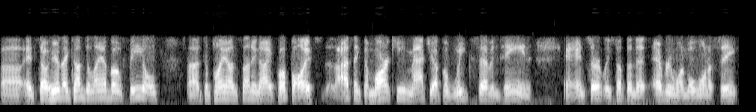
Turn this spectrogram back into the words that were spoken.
Uh, and so here they come to Lambeau Field uh, to play on Sunday Night Football. It's, I think, the marquee matchup of Week 17, and certainly something that everyone will want to see.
